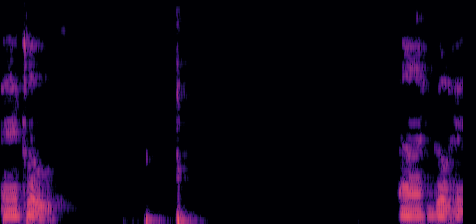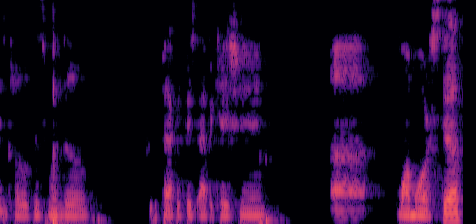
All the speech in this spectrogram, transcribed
And close. Uh, I can go ahead and close this window to the Pacifist application. Uh, one more step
